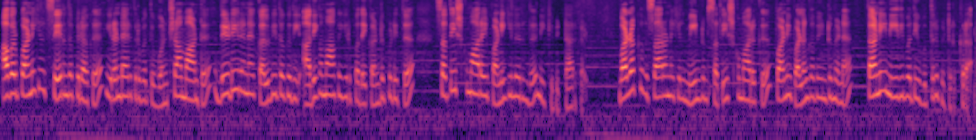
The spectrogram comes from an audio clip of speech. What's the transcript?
அவர் பணியில் சேர்ந்த பிறகு இரண்டாயிரத்தி இருபத்தி ஒன்றாம் ஆண்டு திடீரென கல்வி தகுதி அதிகமாக இருப்பதை கண்டுபிடித்து சதீஷ்குமாரை பணியிலிருந்து நீக்கிவிட்டார்கள். வழக்கு விசாரணையில் மீண்டும் சதீஷ்குமாருக்கு பணி வழங்க வேண்டும் என தனி நீதிபதி உத்தரவிட்டிருக்கிறார்.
